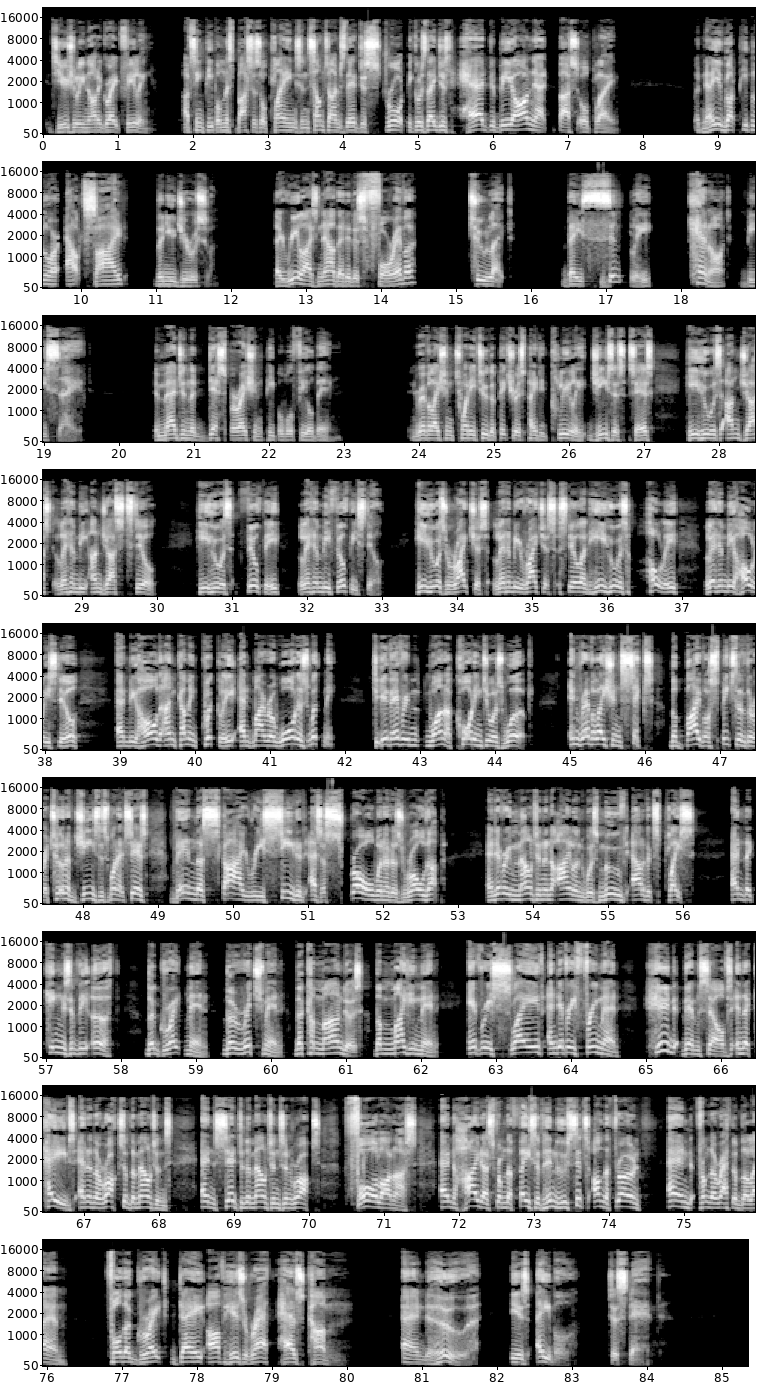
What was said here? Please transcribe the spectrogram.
It's usually not a great feeling. I've seen people miss buses or planes and sometimes they're distraught because they just had to be on that bus or plane. But now you've got people who are outside the New Jerusalem. They realize now that it is forever too late. They simply cannot be saved. Imagine the desperation people will feel then. In Revelation 22, the picture is painted clearly. Jesus says, he who was unjust, let him be unjust still. He who is filthy, let him be filthy still. He who is righteous, let him be righteous still. And he who is holy, let him be holy still. And behold, I'm coming quickly and my reward is with me to give every one according to his work. In Revelation 6, the Bible speaks of the return of Jesus when it says, then the sky receded as a scroll when it is rolled up and every mountain and island was moved out of its place and the kings of the earth, the great men, the rich men, the commanders, the mighty men, every slave and every free man hid themselves in the caves and in the rocks of the mountains and said to the mountains and rocks, fall on us and hide us from the face of him who sits on the throne and from the wrath of the lamb. For the great day of his wrath has come. And who is able to stand?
